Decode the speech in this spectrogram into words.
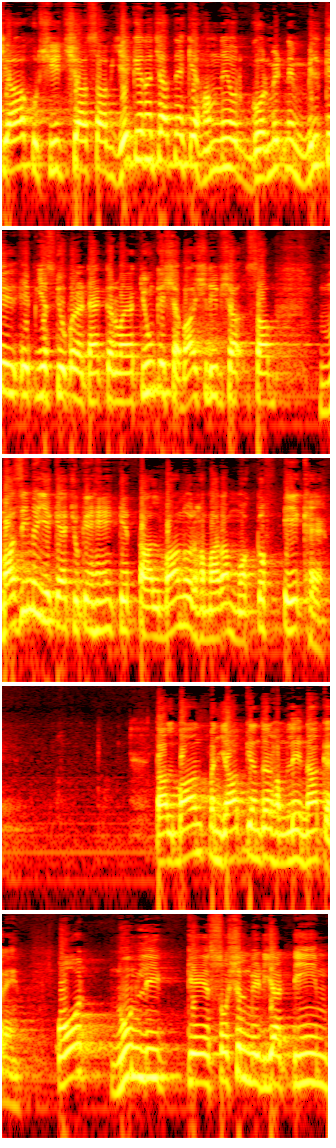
क्या खुर्शीद शाह साहब ये कहना चाहते हैं कि हमने और गवर्नमेंट ने मिलकर एपीएस के ऊपर अटैक करवाया? क्योंकि शहबाज शरीफ साहब माजी में ये कह चुके हैं कि तालिबान और हमारा मौकफ एक है। तालिबान पंजाब के अंदर हमले ना करें और नून लीग कि सोशल मीडिया टीम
